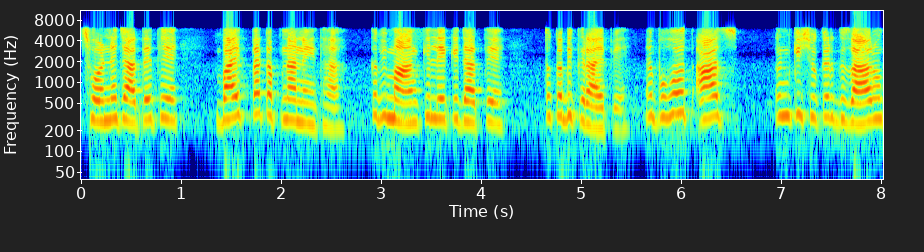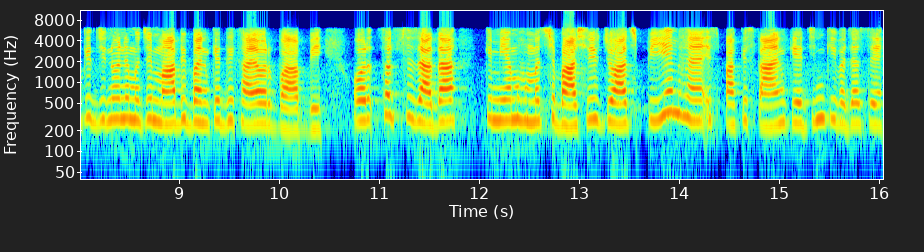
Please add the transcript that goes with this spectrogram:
छोड़ने जाते थे, बाइक तक अपना नहीं था। कभी मांग के लेके जाते तो कभी किराए पे। मैं बहुत आज उनकी शुक्र गुजार हूँ कि जिन्होंने मुझे माँ भी बन के दिखाया और बाप भी। और सबसे ज़्यादा कि मियाँ मोहम्मद शबाज शरीफ, जो आज पीएम हैं इस पाकिस्तान के, जिनकी वजह से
